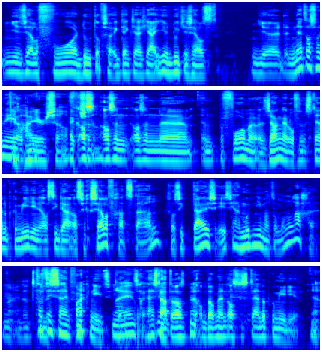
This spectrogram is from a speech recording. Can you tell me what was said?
jezelf voordoet of zo. Ik denk juist, ja, je doet jezelf, je, net als wanneer je op higher self. Kijk, als, als, een, als een, eh, een performer, een zanger of een stand-up comedian, als die daar als zichzelf gaat staan, zoals hij thuis is, ja, dan moet niemand om hem lachen. Nee, dat, Dat is zijn vak niet. Nee. Hij staat er als, ja. op dat moment als een stand-up comedian. Ja.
